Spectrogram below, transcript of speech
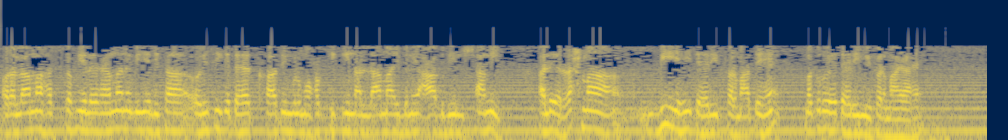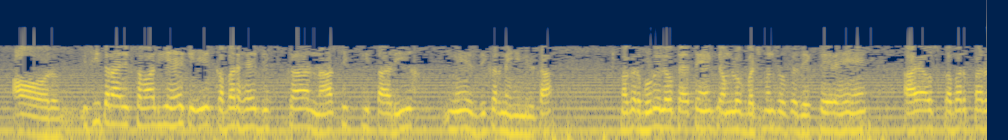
اور علامہ حسکفی علیہ رحمٰ نے بھی یہ لکھا اور اسی کے تحت خاطم المحققین علامہ ابن عابدین شامی علیہ رحمہ بھی یہی تحریر فرماتے ہیں مکرو تحریمی فرمایا ہے۔ اور اسی طرح ایک سوال یہ ہے کہ ایک قبر ہے جس کا ناسک کی تاریخ میں ذکر نہیں ملتا۔ مگر بوڑھے لوگ کہتے ہیں کہ ہم لوگ بچپن سے اسے دیکھتے رہے ہیں۔ آیا اس قبر پر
